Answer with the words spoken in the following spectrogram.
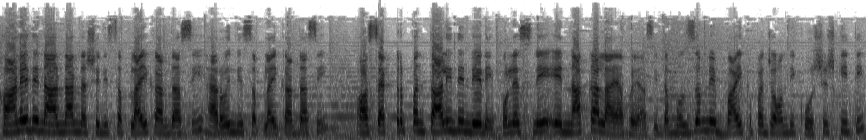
ਖਾਣੇ ਦੇ ਨਾਲ ਨਾਲ ਨਸ਼ੇ ਦੀ ਸਪਲਾਈ ਕਰਦਾ ਸੀ, ਹੈਰੋਇਨ ਦੀ ਸਪਲਾਈ ਕਰਦਾ ਸੀ ਔਰ ਸੈਕਟਰ 45 ਦੇ ਨੇੜੇ ਪੁਲਿਸ ਨੇ ਇਹ ਨਾਕਾ ਲਾਇਆ ਹੋਇਆ ਸੀ। ਤਾਂ ਮੁਲਜ਼ਮ ਨੇ ਬਾਈਕ ਭਜਾਉਣ ਦੀ ਕੋਸ਼ਿਸ਼ ਕੀਤੀ।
